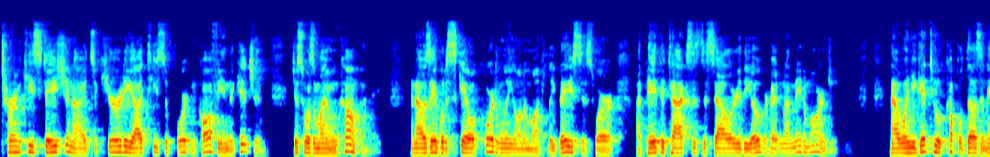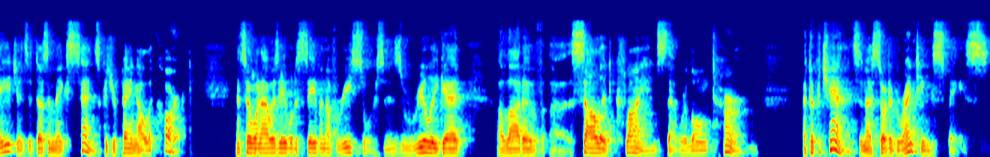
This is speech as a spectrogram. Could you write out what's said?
turnkey station. I had security, IT support, and coffee in the kitchen. Just wasn't my own company. And I was able to scale accordingly on a monthly basis where I paid the taxes, the salary, the overhead, and I made a margin. Now, when you get to a couple dozen agents, it doesn't make sense because you're paying a la carte. And so when I was able to save enough resources, really get a lot of uh, solid clients that were long term, I took a chance and I started renting space.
